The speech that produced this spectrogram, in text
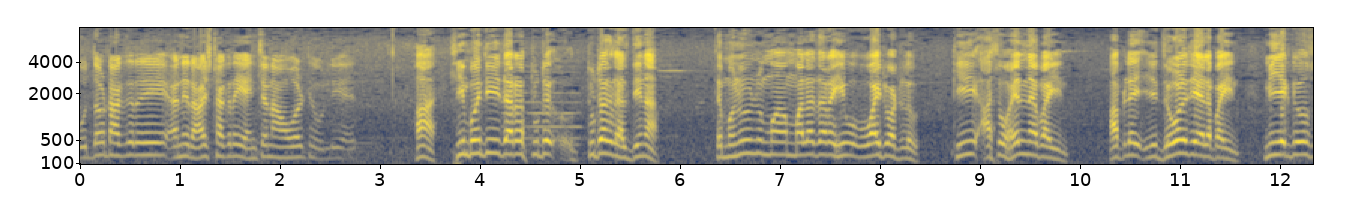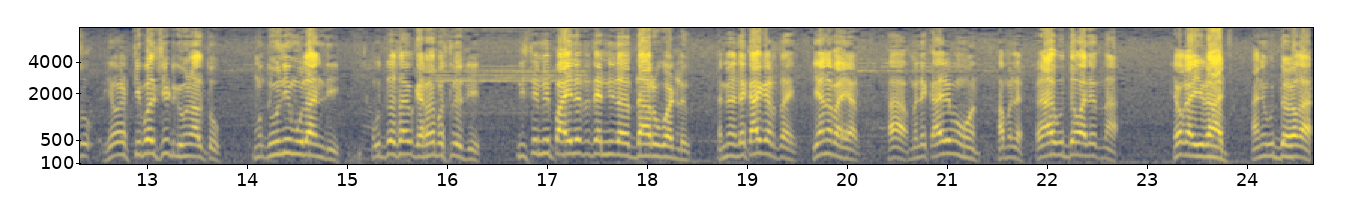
उद्धव ठाकरे आणि राज ठाकरे यांच्या नावावर ठेवली आहेत. हा ही मध्ये जरा तुटक तुटक झालती ना. तर म्हणून म- मला जरा ही वाईट वाटलं की असं व्हायला नाही पाहिजे. आपल्या हे जवळ यायला पाहिजे. मी एक दिवस हे टेबल सीट घेऊन आलतो. मग दोन्ही मुलांनी. उद्धव साहेब घरात बसले होते. नुसते मी पाहिलं तर त्यांनी दार उघडलं. आणि म्हणलं काय करताय? या ना बाहेर. हा म्हणजे काय रे मोहन? हा म्हणलं राज उद्धव आलेत ना. हे बघा ही राज. आणि उद्धव बघा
